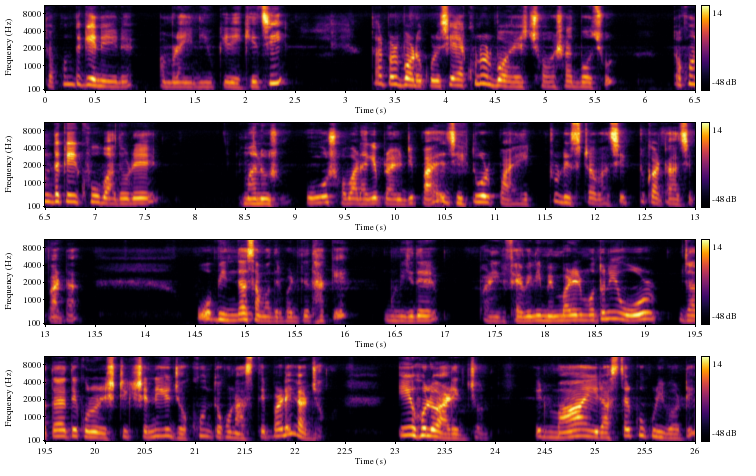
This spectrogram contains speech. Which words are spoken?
তখন থেকে এনে এনে আমরা এনে ওকে রেখেছি। তারপর বড় করেছি এখন ওর বয়স ছ সাত বছর। তখন থেকেই খুব আদরে মানুষ। ও সবার আগে প্রায়োরিটি পায়, যেহেতু ওর পায়ে একটু ডিস্টার্ব আছে, একটু কাটা আছে পাটা। ও বিন্দাস আমাদের বাড়িতে থাকে। ও নিজেদের বাড়ির ফ্যামিলি মেম্বারের মতনই। ওর যাতায়াতে কোনো রেস্ট্রিকশান নেই। যখন তখন আসতে পারে আর যখন এ হলো আরেকজন। এর মা এই রাস্তার কুকুরই বটে।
